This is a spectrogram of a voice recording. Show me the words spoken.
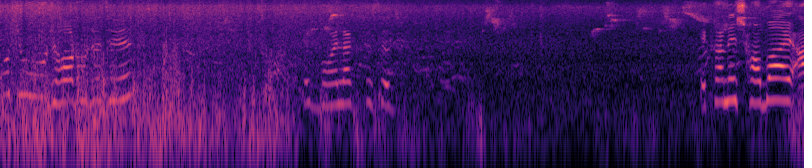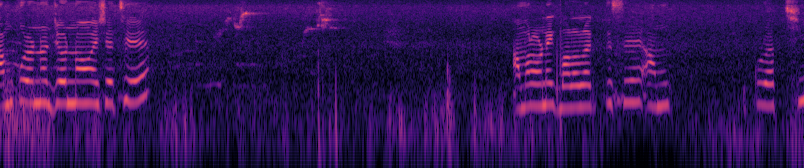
প্রচুর ঝড় উঠেছে অনেক ভয় লাগতেছে। এখানে সবাই আম কুড়ানোর জন্য এসেছে। আমার অনেক ভালো লাগতেছে আম কুড়াচ্ছি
